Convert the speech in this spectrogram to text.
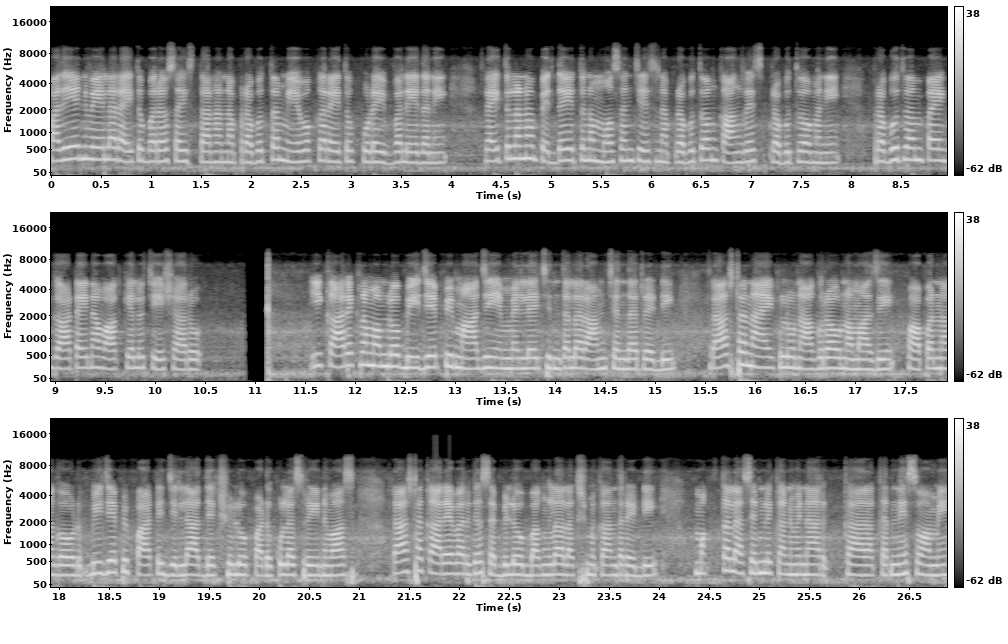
పదిహేను వేల రైతు భరోసా ఇస్తానన్న ప్రభుత్వం ఏ ఒక్క రైతుకు కూడా ఇవ్వలేదని రైతులను పెద్ద ఎత్తున మోసం చేసిన ప్రభుత్వం కాంగ్రెస్ ప్రభుత్వమని ప్రభుత్వంపై ఘాటైన వ్యాఖ్యలు చేశారు. ఈ కార్యక్రమంలో బీజేపీ మాజీ ఎమ్మెల్యే చింతల రామచందర్ రెడ్డి రాష్ట్ర నాయకులు నాగురావు నమాజీ పాపన్నగౌడ్ బీజేపీ పార్టీ జిల్లా అధ్యక్షులు పడుకుల శ్రీనివాస్ రాష్ట్ర కార్యవర్గ సభ్యులు బంగ్లా లక్ష్మీకాంత్ రెడ్డి మక్తల్ అసెంబ్లీ కన్వీనర్ కర్ణేస్వామి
